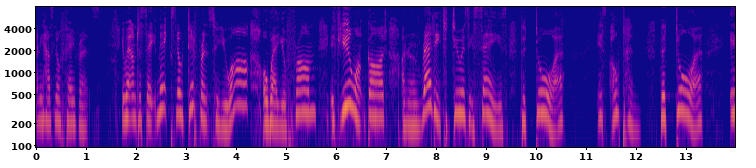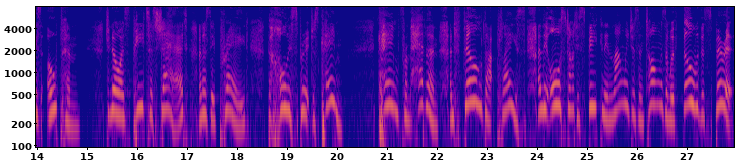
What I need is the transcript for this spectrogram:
and He has no favorites. He went on to say, It makes no difference who you are or where you're from. If you want God and are ready to do as He says, the door is open. The door is open. Do you know, as Peter shared and as they prayed, the Holy Spirit just came came from heaven and filled that place. And they all started speaking in languages and tongues and were filled with the Spirit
